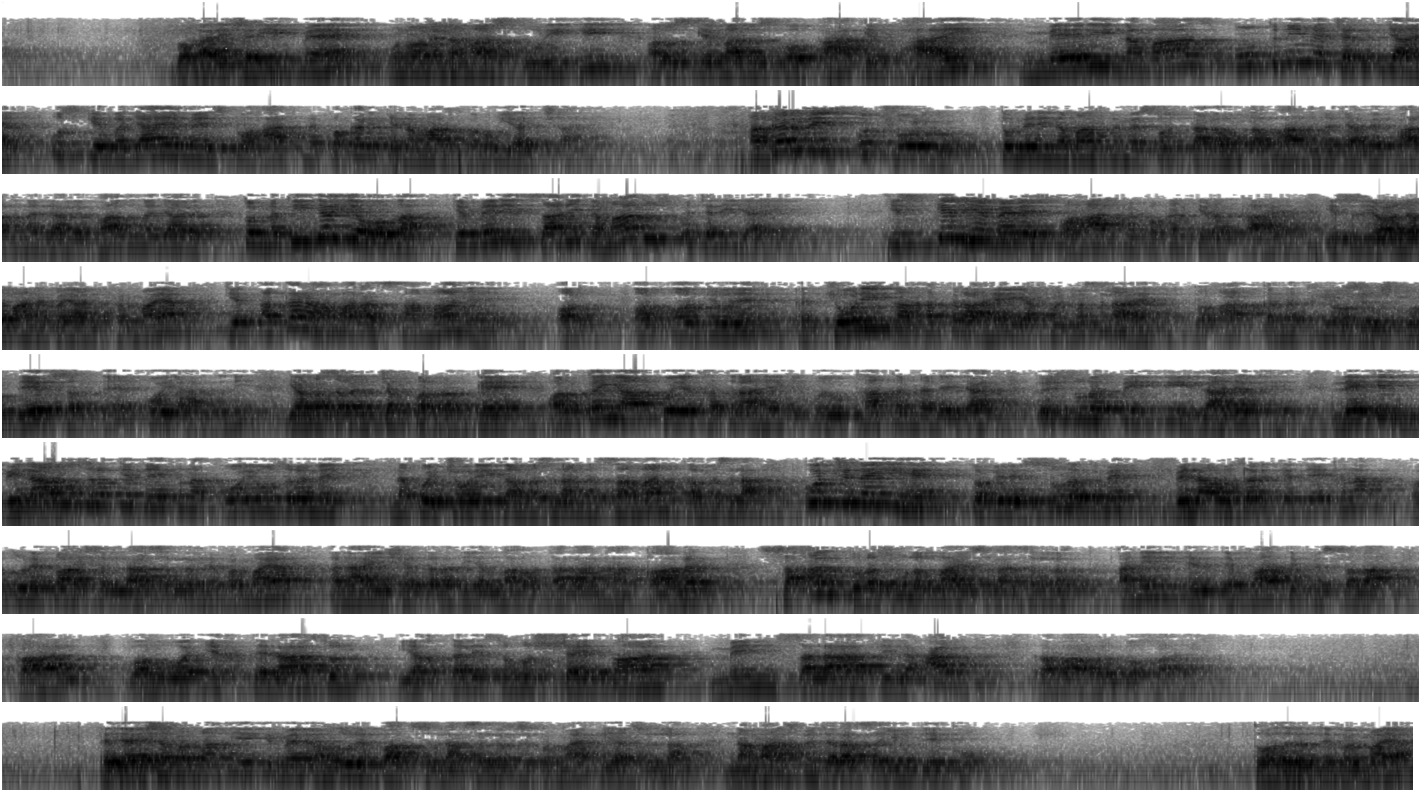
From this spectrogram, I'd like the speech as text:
بخاری شریف میں ہے، انہوں نے نماز پوری کی اور اس کے بعد اس کو کہا کہ بھائی، میری نماز اونتنی میں چلی جائے، اس کے بجائے میں اس کو ہاتھ میں پکڑ کے نماز پڑھوں، یہ اچھا ہے۔ اگر میں اس کو چھوڑ دوں، تو میری نماز میں میں سوچتا رہوں گا، بھاگ نہ جاوے، بھاگ نہ جاوے، بھاگ نہ جاوے۔ تو نتیجہ یہ ہوگا کہ میری ساری نماز اس میں چلی جائے گی۔ اس کے لیے میں نے اس کو ہاتھ میں پکڑ کے رکھا ہے۔ اس لیے علماء نے بیان فرمایا کہ اگر ہمارا سامان ہے اور اور اور جو ہے چوری کا خطرہ ہے یا کوئی مسئلہ ہے تو آپ کا نکیوں سے اس کو دیکھ سکتے ہیں، کوئی حرض نہیں۔ یا مثلا چپل رکھے اور کہیں آپ کو یہ خطرہ ہے کہ کوئی اٹھا کر نہ لے جائے، تو اس صورت میں اتنی اجازت ہے۔ لیکن بلا عذر کے دیکھنا کوئی عذر نہیں، نہ کوئی چوری کا مسئلہ، نہ سامان کا مسئلہ، کچھ نہیں ہے۔ تو پھر اس صورت میں بلا عذر کے دیکھنا حضور پاک صلی اللہ علیہ وسلم نے فرمایا انائشت رضی اللہ تعالیٰ عنہ قالت، سألت رسول اللہ صلی اللہ علیہ وسلم انل التفات فی الصلاة، قال، وهو اختلاس يختلسه الشیطان من صلاة العبد. رواہ البخاری۔ عائشہ فرماتی ہے کہ میں نے حضور پاک صلی اللہ علیہ وسلم سے فرمایا کہ یا صلی اللہ، نماز میں ذرا سا یوں دیکھو۔ تو حضرت نے فرمایا،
